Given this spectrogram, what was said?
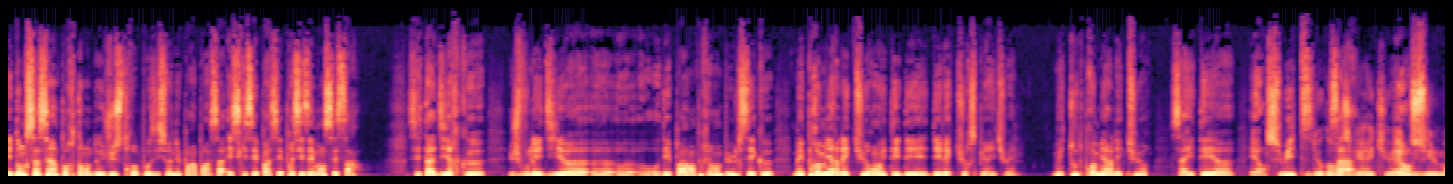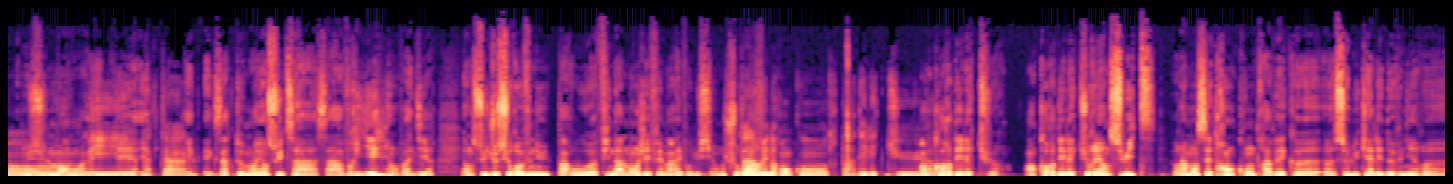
Et donc ça, c'est important de juste repositionner par rapport à ça. Et ce qui s'est passé précisément, c'est ça. C'est-à-dire que, je vous l'ai dit euh, euh, au départ, en préambule, c'est que mes premières lectures ont été des, des lectures spirituelles. Mes toutes premières lectures, ça a été euh, et ensuite De grands ça- spirituels musulmans, musulmans et- et- exactement. Et ensuite ça ça a vrillé, on va dire. Et ensuite je suis revenu par où euh, finalement j'ai fait ma révolution. Je suis Par revenu- une rencontre, par des lectures. encore des lectures, encore des lectures et ensuite vraiment cette rencontre avec euh, euh, celui qui allait devenir euh,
